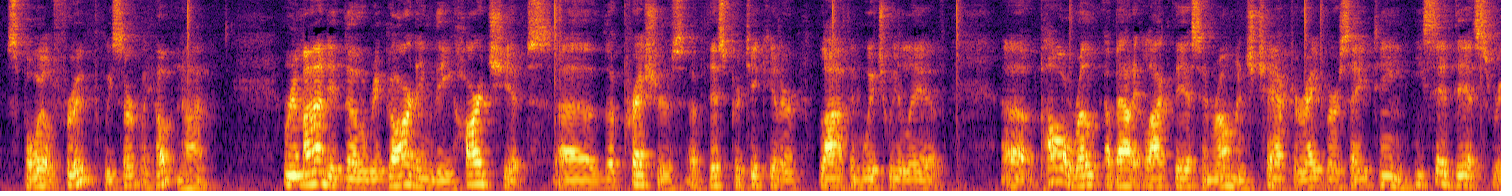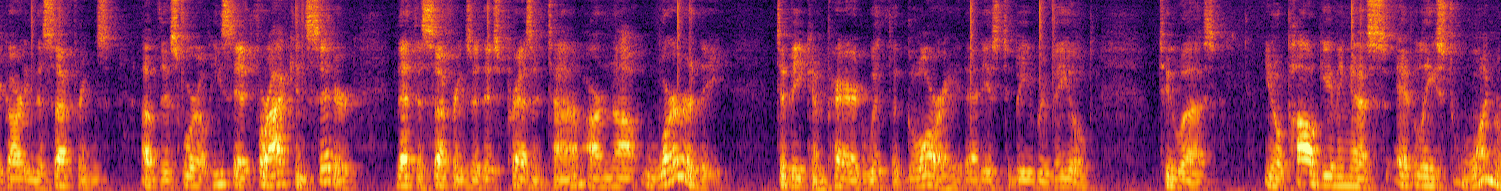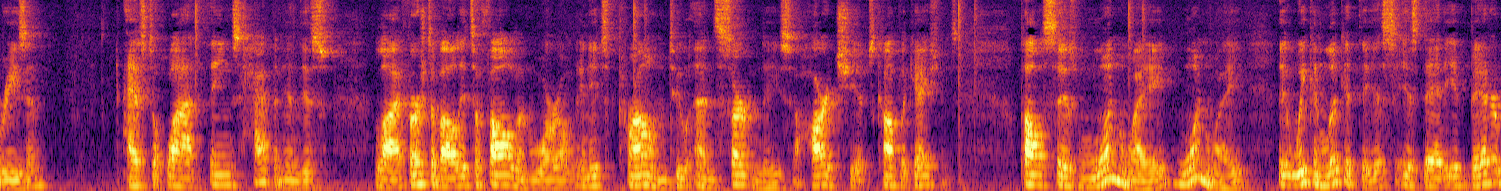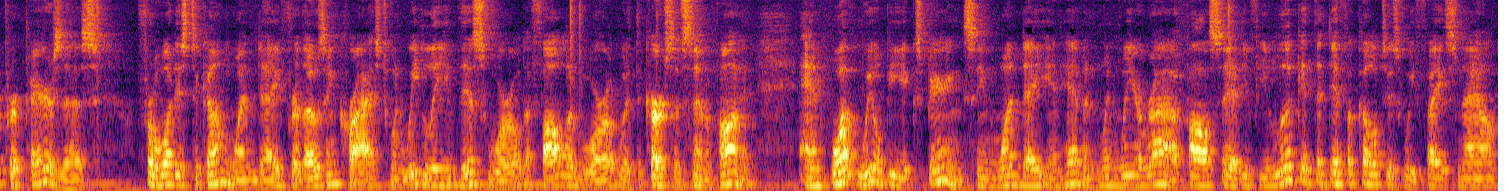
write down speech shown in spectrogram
Spoiled fruit? We certainly hope not reminded, though, regarding the hardships, uh, the pressures of this particular life in which we live. Uh, Paul wrote about it like this in Romans chapter 8, verse 18. He said this regarding the sufferings of this world. He said, For I consider that the sufferings of this present time are not worthy to be compared with the glory that is to be revealed to us. You know, Paul giving us at least one reason as to why things happen in this life. First of all, it's a fallen world and it's prone to uncertainties, hardships, complications. Paul says one way, one way that we can look at this is that it better prepares us for what is to come one day for those in Christ when we leave this world, a fallen world with the curse of sin upon it, and what we'll be experiencing one day in heaven when we arrive. Paul said, if you look at the difficulties we face now,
